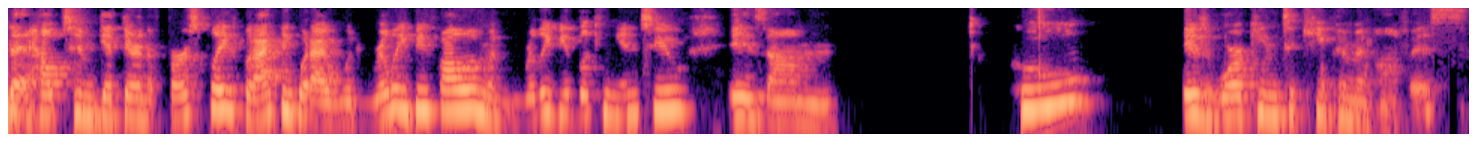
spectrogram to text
that helped him get there in the first place. But I think what I would really be following and really be looking into is um, who is working to keep him in office,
